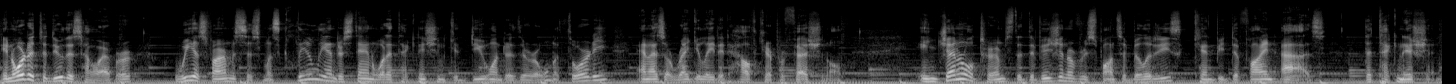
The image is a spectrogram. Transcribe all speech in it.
In order to do this, however, we as pharmacists must clearly understand what a technician can do under their own authority and as a regulated healthcare professional. In general terms, the division of responsibilities can be defined as the technician,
